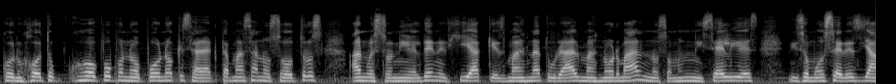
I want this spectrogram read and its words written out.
con Hoponopono que se adapta más a nosotros, a nuestro nivel de energía que es más natural, más normal. No somos ni célibes, ni somos seres ya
